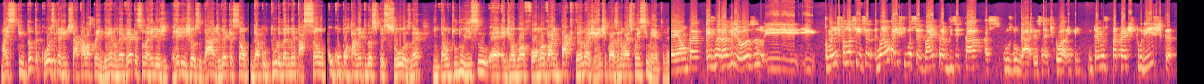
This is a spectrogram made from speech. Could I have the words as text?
mas tem tanta coisa que a gente acaba aprendendo, né? Ver a questão da religiosidade, ver a questão da cultura, da alimentação, o comportamento das pessoas, né? Então, tudo isso, é, é de alguma forma, vai impactando a gente, trazendo mais conhecimento, né? É um país maravilhoso e e, como a gente falou assim, não é um país que você vai para visitar as, os lugares, né? Tipo, em, em termos para parte turística,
